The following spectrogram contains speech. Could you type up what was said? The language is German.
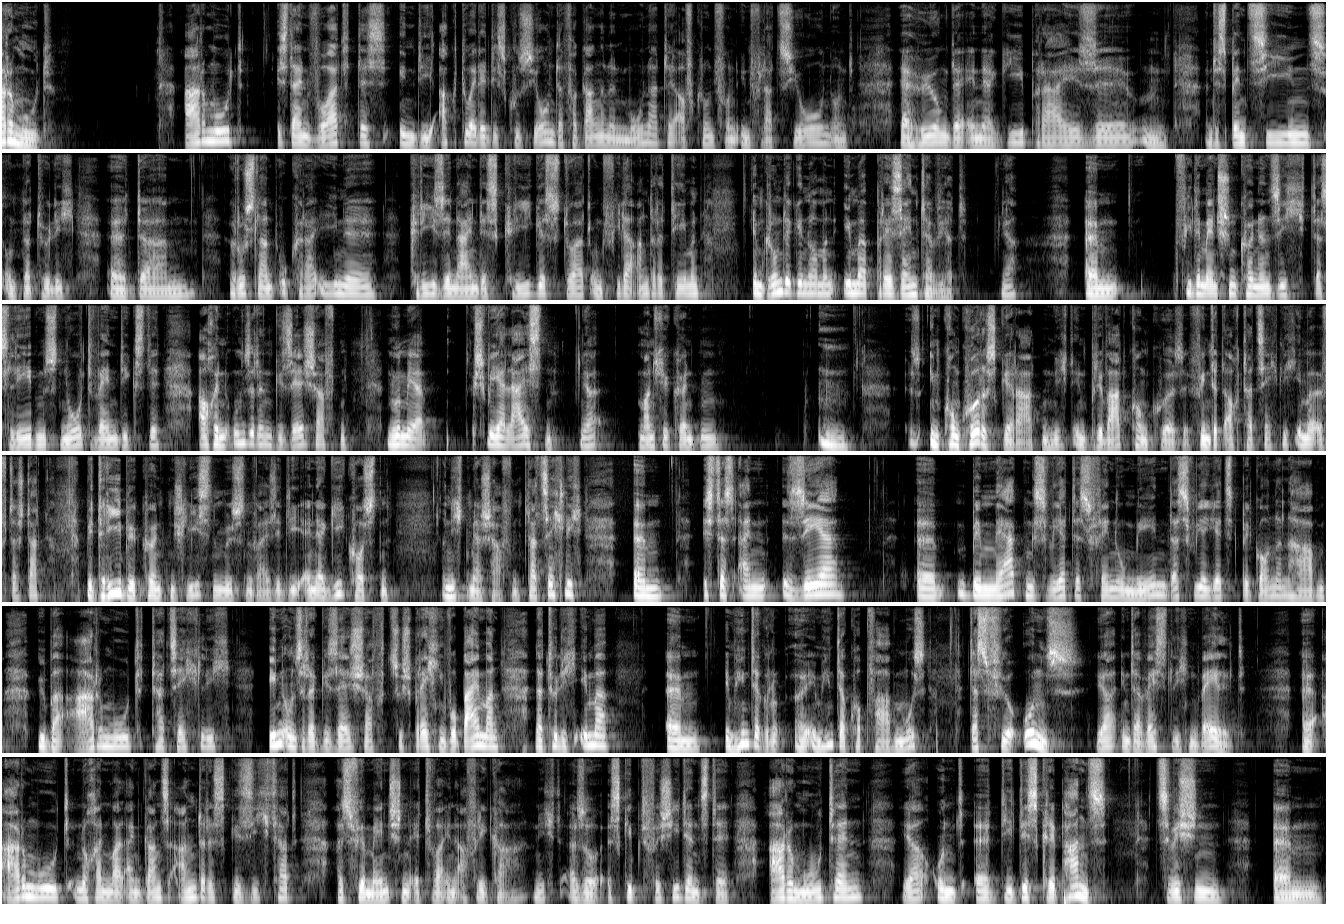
Armut. Armut ist ein Wort, das in die aktuelle Diskussion der vergangenen Monate aufgrund von Inflation und Erhöhung der Energiepreise, hm, des Benzins und natürlich äh, der Russland-Ukraine-Krise, nein, des Krieges dort und vieler anderer Themen im Grunde genommen immer präsenter wird. Ja? Ähm, Viele Menschen können sich das Lebensnotwendigste auch in unseren Gesellschaften nur mehr schwer leisten. Ja, manche könnten hm, in Konkurs geraten, nicht in Privatkonkurse, findet auch tatsächlich immer öfter statt. Betriebe könnten schließen müssen, weil sie die Energiekosten nicht mehr schaffen. Tatsächlich ähm, ist das ein sehr äh, bemerkenswertes Phänomen, dass wir jetzt begonnen haben, über Armut tatsächlich in unserer Gesellschaft zu sprechen, wobei man natürlich immer ähm, im, Hintergrund, äh, im Hinterkopf haben muss, dass für uns ja in der westlichen Welt äh, Armut noch einmal ein ganz anderes Gesicht hat als für Menschen etwa in Afrika, nicht? Also es gibt verschiedenste Armuten, ja, und äh, die Diskrepanz zwischen ähm,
